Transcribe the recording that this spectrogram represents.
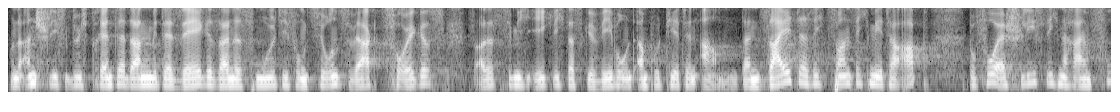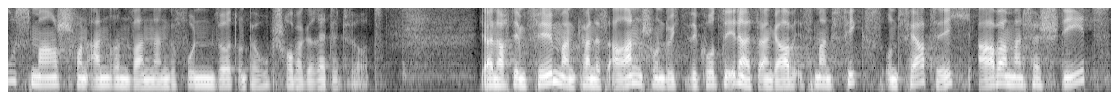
und anschließend durchtrennt er dann mit der Säge seines Multifunktionswerkzeuges, ist alles ziemlich eklig, das Gewebe und amputiert den Arm. Dann seilt er sich 20 Meter ab, bevor er schließlich nach einem Fußmarsch von anderen Wandern gefunden wird und per Hubschrauber gerettet wird. Ja, nach dem Film, man kann es ahnen, schon durch diese kurze Inhaltsangabe ist man fix und fertig, aber man versteht,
